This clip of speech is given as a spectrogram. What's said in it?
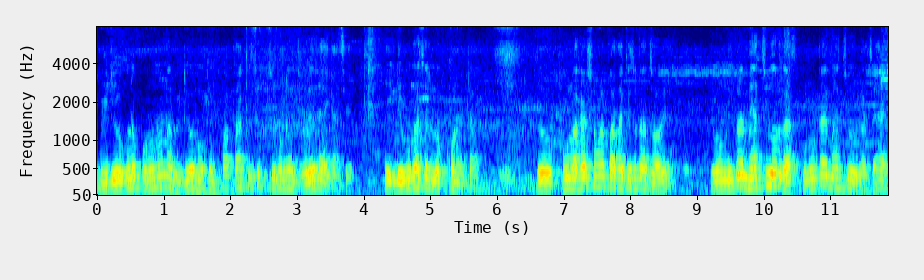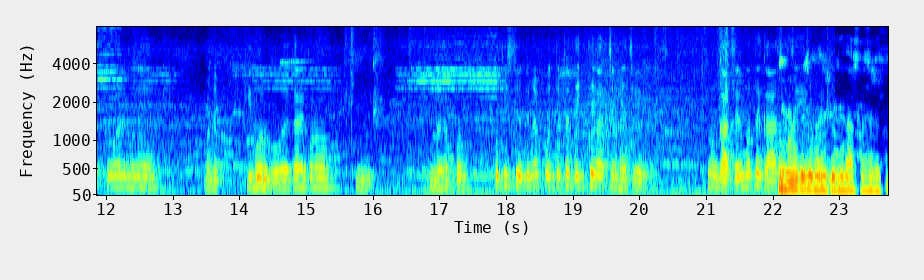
ভিডিওগুলো পুরনো না ভিডিও নতুন। পাতা কিছু মানে ঝরে যায় গাছে। এই লেবু গাছের লক্ষণ এটা। তো ফুল আসার সময় পাতা কিছুটা ঝরে এবং এগুলো ম্যাচিওর গাছ পুরোটাই ম্যাচিওর গাছ। একেবারে মানে মানে কি বলব এখানে কোনো মানে প্রতিশ্রুতি না প্রত্যেকটা দেখতে পাচ্ছেন ম্যাচিওর গাছ। এবং গাছের মধ্যে গাছ এখানে কিছু গাছ আছে দেখুন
